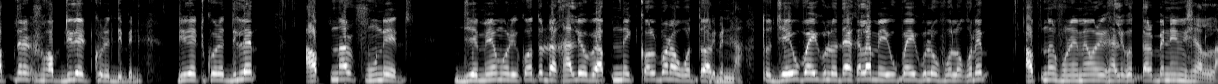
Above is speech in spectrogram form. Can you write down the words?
আপনারা সব ডিলিট করে দিবেন। ডিলেট করে দিলে আপনার ফোনের যে মেমোরি কতটা খালি হবে, আপনি কল্পনা করতে পারবেন না। তো যে উপায়গুলো দেখালাম, এই উপায়গুলো ফলো করে আপনার ফোনের মেমোরি খালি করতে পারবেন ইনশাল্লাহ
